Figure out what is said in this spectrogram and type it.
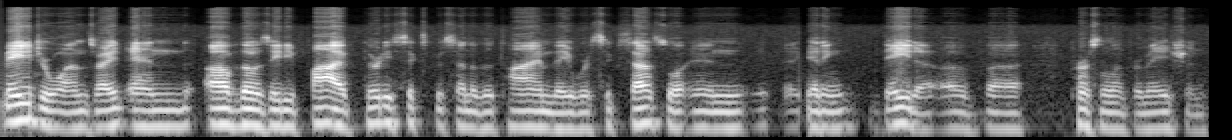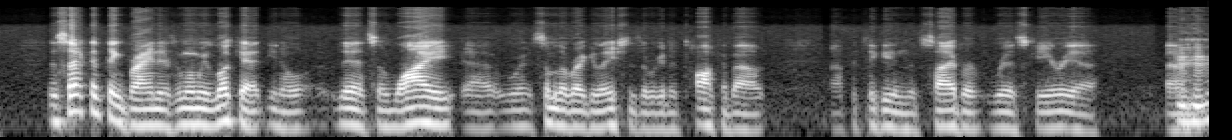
Major ones, right? And of those 85, 36% of the time they were successful in getting data of uh, personal information. The second thing, Bryan, is when we look at you know this and why uh, some of the regulations that we're going to talk about, uh, particularly in the cyber risk area, um, mm-hmm.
